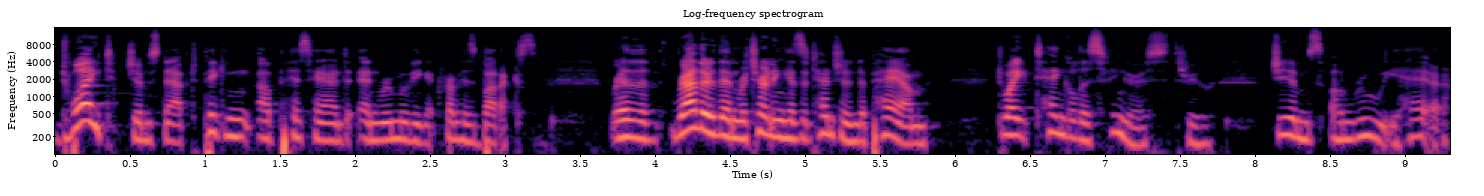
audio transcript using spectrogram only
Dwight, Jim snapped, picking up his hand and removing it from his buttocks. Rather, rather than returning his attention to Pam, Dwight tangled his fingers through Jim's unruly hair.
